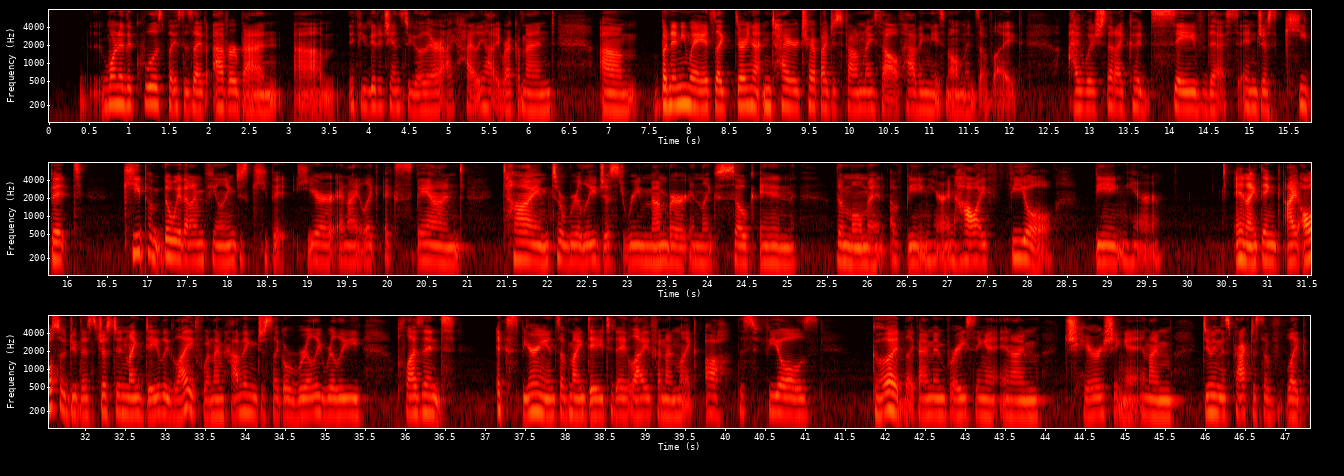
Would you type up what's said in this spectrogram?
one of the coolest places I've ever been. Um, if you get a chance to go there, I highly, highly recommend. Um, but anyway, it's like during that entire trip, I just found myself having these moments of like, I wish that I could save this and just keep it, keep the way that I'm feeling, just keep it here. And I like expand time to really just remember and like soak in the moment of being here and how I feel being here. And I think I also do this just in my daily life when I'm having just like a really, really pleasant experience of my day to day life. And I'm like, oh, this feels good. Like I'm embracing it and I'm cherishing it. And I'm doing this practice of like,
